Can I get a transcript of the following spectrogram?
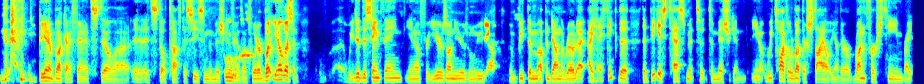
Yeah. being a Buckeye fan, it's still uh, it's still tough to see some of the Michigan Ooh. fans on Twitter. But you know, listen, we did the same thing, you know, for years on years when we yeah. Beat them up and down the road. I, I, think the the biggest testament to, to Michigan, you know, we talked a little about their style. You know, they're a run first team, right?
